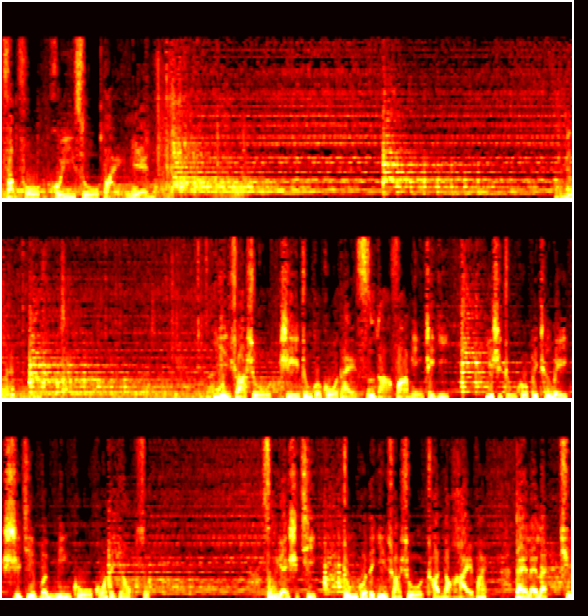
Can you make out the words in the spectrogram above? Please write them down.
仿佛回溯百年。印刷术是中国古代四大发明之一，也是中国被称为世界文明古国的要素。宋元时期，中国的印刷术传到海外，带来了全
